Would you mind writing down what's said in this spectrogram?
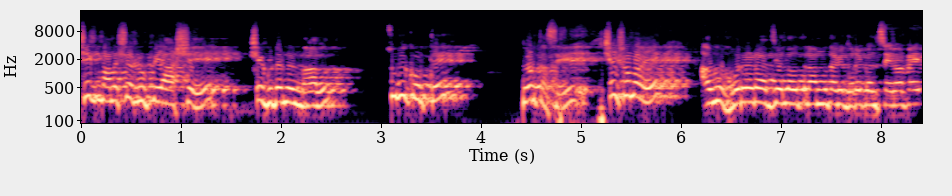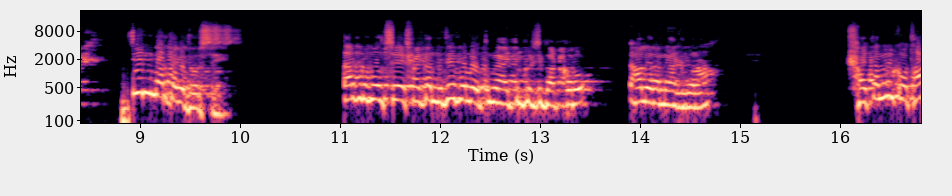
ঠিক মানুষের রূপে আসে, সে গুডাউনের মাল চুরি করতে ধরতেছে। সেই সময়ে আবু হরের রাজিয়াল্লাহ তালু তাকে ধরে ফেলছে, এভাবে তিনবার তাকে ধরছে। তারপর বলছে, শয়তান নিজেই বলো তুমি আইতুল কুরসি পাঠ করো, তাহলে আমি আসব না। শয়তানের কথা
